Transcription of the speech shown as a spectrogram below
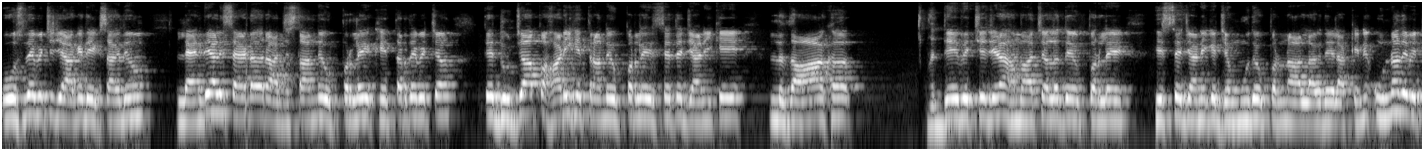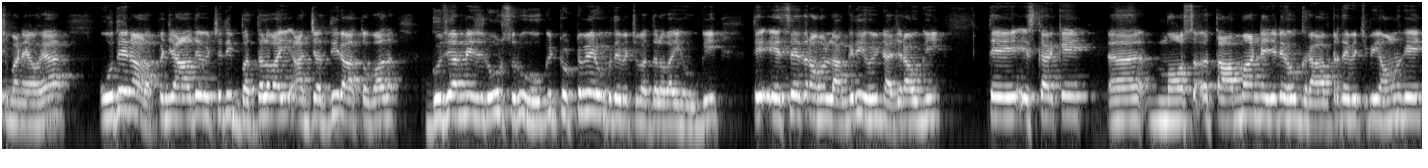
ਉਸ ਦੇ ਵਿੱਚ ਜਾ ਕੇ ਦੇਖ ਸਕਦੇ ਹੋ, ਲਹਿੰਦੇ ਵਾਲੀ ਸਾਈਡ ਰਾਜਸਥਾਨ ਦੇ ਉੱਪਰਲੇ ਖੇਤਰ ਦੇ ਵਿੱਚ ਤੇ ਦੂਜਾ ਪਹਾੜੀ ਖੇਤਰਾਂ ਦੇ ਉੱਪਰਲੇ ਹਿੱਸੇ ਤੇ ਜਾਣੀ ਕਿ ਲਦਾਖ ਦੇ ਵਿੱਚ ਜਿਹੜਾ ਹਿਮਾਚਲ ਦੇ ਉੱਪਰਲੇ ਹਿੱਸੇ ਜਾਣੀ ਕਿ ਜੰਮੂ ਦੇ ਉੱਪਰ ਨਾਲ ਲੱਗਦੇ ਇਲਾਕੇ ਨੇ, ਉਹਨਾਂ ਦੇ ਵਿੱਚ ਬਣਿਆ ਹੋਇਆ। ਉਹਦੇ ਨਾਲ ਪੰਜਾਬ ਦੇ ਵਿੱਚ ਦੀ ਬੱਦਲਵਾਈ ਅੱਜ ਅੱਧੀ ਰਾਤ ਤੋਂ ਬਾਅਦ ਗੁਜ਼ਰਨੀ ਜ਼ਰੂਰ ਸ਼ੁਰੂ ਹੋਊਗੀ, ਟੁੱਟਵੇਂ ਰੂਪ ਦੇ ਵਿੱਚ ਬੱਦਲਵਾਈ ਹੋਊਗੀ ਤੇ ਇਸੇ ਤਰ੍ਹਾਂ ਉਹ ਲੰਘਦੀ ਹੋਈ ਨਜ਼ਰ ਆਊਗੀ ਤੇ ਇਸ ਕਰਕੇ ਮੌਸਮ ਤਾਪਮਾਨ ਨੇ ਜਿਹੜੇ ਉਹ ਗ੍ਰਾਫਟ ਦੇ ਵਿੱਚ ਵੀ ਆਉਣਗੇ,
